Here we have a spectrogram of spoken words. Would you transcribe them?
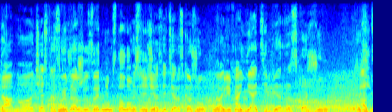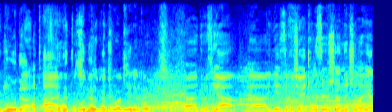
Да, но честно мы скажу. даже за одним столом сидим. Сейчас я тебе расскажу. А, а я тебе расскажу. Почему. Откуда? Откуда? А, откуда? Почему я хочу в Америку? Э, Друзья, э, есть замечательный совершенно человек,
